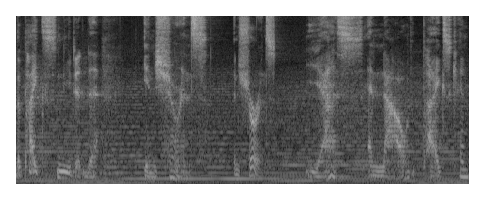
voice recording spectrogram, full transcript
The Pykes needed insurance. Insurance? Yes, and now the Pykes can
